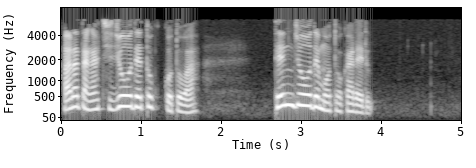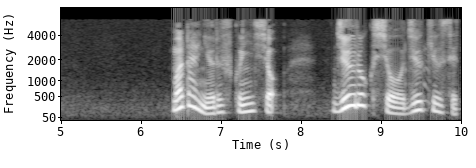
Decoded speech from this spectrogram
あなたが地上で解くことは天上でも解かれる。マタイによる福音書、16章19節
